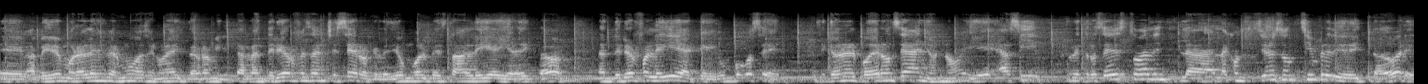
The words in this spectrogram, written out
eh, a pedido de Morales Bermúdez en una dictadura militar. La anterior fue Sánchez Cerro, que le dio un golpe de Estado a Leguía y era dictador. La anterior fue Leguía, que un poco se, se quedó en el poder 11 años, ¿no? Y así retrocedes, todas la- la- las constituciones son siempre de dictadores.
